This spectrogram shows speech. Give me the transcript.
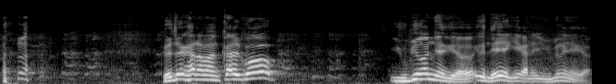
거적 하나만 깔고 유명한 얘기예요. 이거 내 얘기가 아니라 유명한 얘기야.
